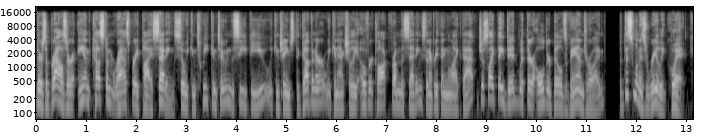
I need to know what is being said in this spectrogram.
there's a browser, and custom Raspberry Pi settings. So we can tweak and tune the CPU, we can change the governor, we can actually overclock from the settings and everything like that, just like they did with their older builds of Android. But this one is really quick.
